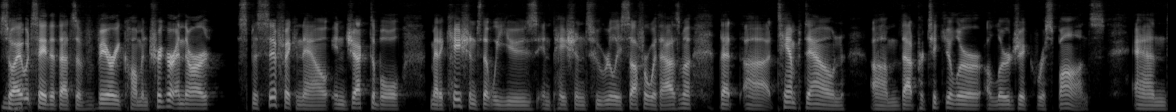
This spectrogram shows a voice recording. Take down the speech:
So I would say that that's a very common trigger, and there are specific now injectable medications that we use in patients who really suffer with asthma that uh, tamp down um, that particular allergic response. And,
